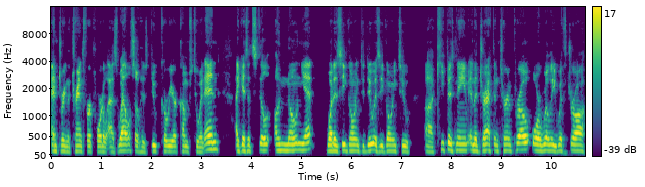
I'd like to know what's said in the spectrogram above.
entering the transfer portal as well. So his Duke career comes to an end. I guess it's still unknown yet. What is he going to do? Is he going to uh, keep his name in the draft and turn pro, or will he withdraw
